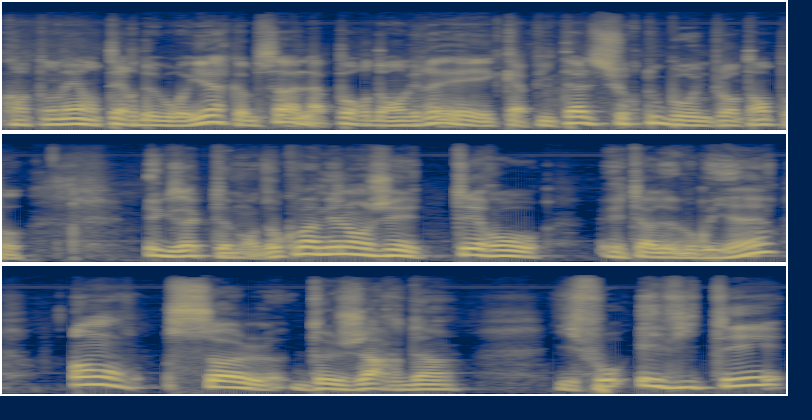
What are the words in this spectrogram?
quand on est en terre de bruyère comme ça, l'apport d'engrais est capital, surtout pour une plante en pot. Exactement. Donc on va mélanger terreau et terre de bruyère. En sol de jardin, il faut éviter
